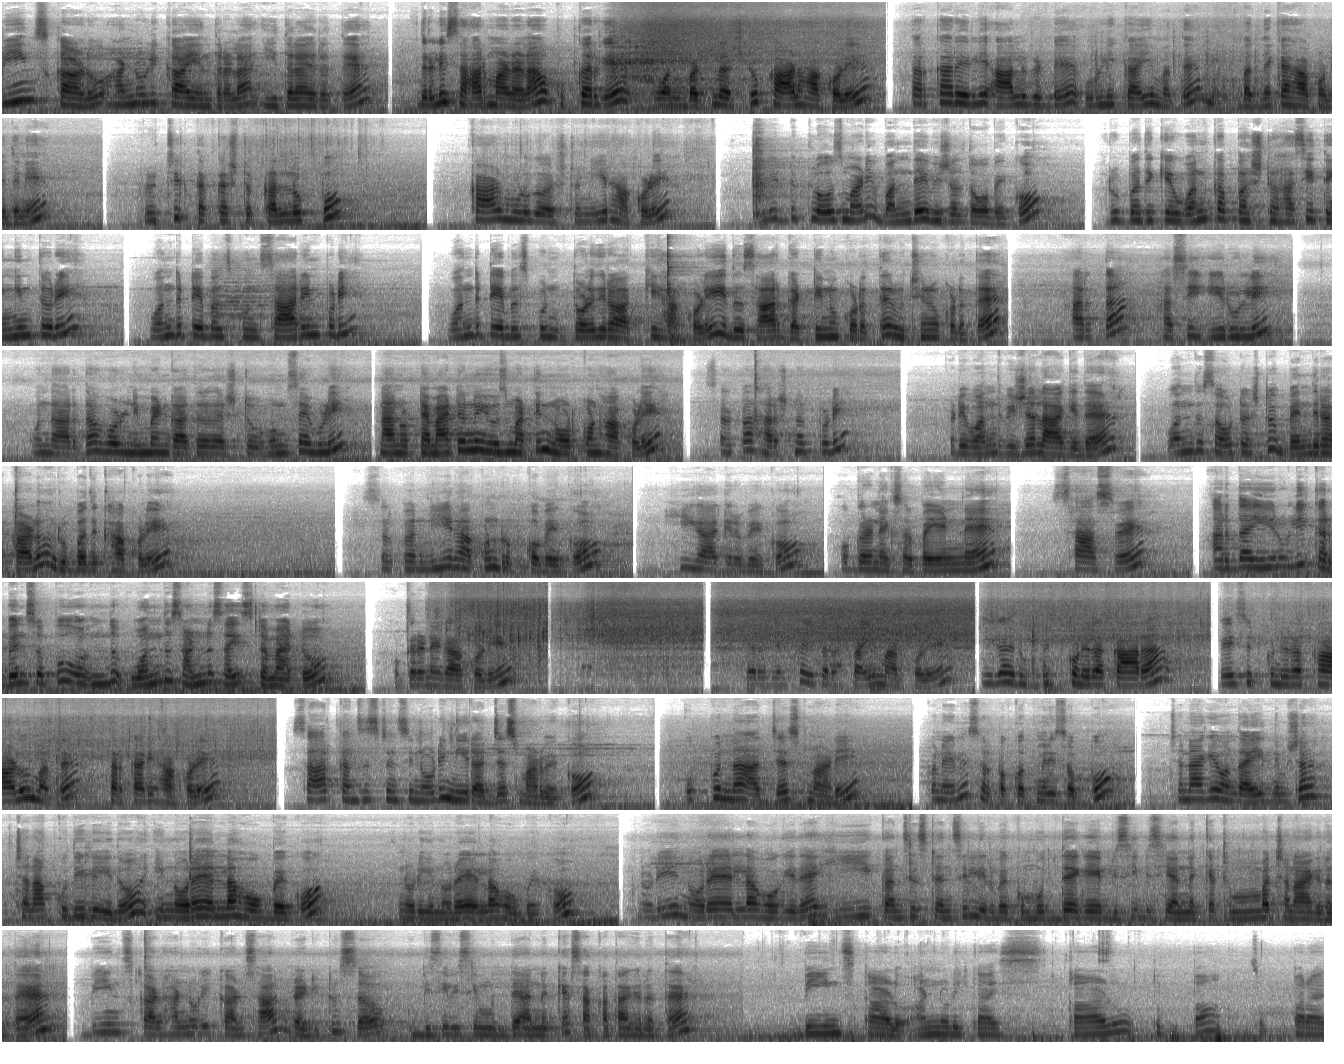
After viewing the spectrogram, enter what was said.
Beans, ಕಾಳು ಹಣ್ಣುಳಿಕಾಯಿ ಅಂತಾರಲ್ಲ, ಈ ಥರ ಇರುತ್ತೆ. ಇದರಲ್ಲಿ ಸಾರು ಮಾಡೋಣ. ಕುಕ್ಕರ್ಗೆ ಒಂದು ಬಟ್ಲಷ್ಟು ಕಾಳು ಹಾಕೊಳ್ಳಿ. ತರಕಾರಿಯಲ್ಲಿ ಆಲೂಗಡ್ಡೆ, ಹುರುಳಿಕಾಯಿ ಮತ್ತು ಬದನೆಕಾಯಿ ಹಾಕೊಂಡಿದ್ದೀನಿ. ರುಚಿಗೆ ತಕ್ಕಷ್ಟು ಕಲ್ಲುಪ್ಪು, ಕಾಳು ಮುಳುಗುವಷ್ಟು ನೀರು ಹಾಕೊಳ್ಳಿ. ಲಿಡ್ ಕ್ಲೋಸ್ ಮಾಡಿ ಒಂದೇ ವಿಷಲ್ ತೊಗೋಬೇಕು. ರುಬ್ಬೋದಕ್ಕೆ ಒಂದು ಕಪ್ಪಷ್ಟು ಹಸಿ ತೆಂಗಿನ ತುರಿ, ಒಂದು ಟೇಬಲ್ ಸ್ಪೂನ್ ಸಾರಿನ ಪುಡಿ, ಒಂದು ಟೇಬಲ್ ಸ್ಪೂನ್ ತೊಳೆದಿರೋ ಅಕ್ಕಿ ಹಾಕ್ಕೊಳ್ಳಿ ಇದು ಸಾರು ಗಟ್ಟಿನೂ ಕೊಡುತ್ತೆ, ರುಚಿನೂ ಕೊಡುತ್ತೆ. ಅರ್ಧ ಹಸಿ ಈರುಳ್ಳಿ ಒಂದು ಅರ್ಧ ಹೋಳು ನಿಂಬೆಹಣ್ಣು ಗಾತ್ರದಷ್ಟು ಹುಣಸೆ ಹುಳಿ. ನಾನು ಟೊಮ್ಯಾಟೋನು ಯೂಸ್ ಮಾಡ್ತೀನಿ, ನೋಡ್ಕೊಂಡು ಹಾಕೊಳ್ಳಿ. ಸ್ವಲ್ಪ ಅರಶಿನದ ಪುಡಿ. ನೋಡಿ, ಒಂದು ವಿಷಲ್ ಆಗಿದೆ. ಒಂದು ಸೌಟಷ್ಟು ಬೆಂದಿರೋ ಕಾಳು ರುಬ್ಬೋದಕ್ಕೆ ಹಾಕೊಳ್ಳಿ. ಸ್ವಲ್ಪ ನೀರು ಹಾಕ್ಕೊಂಡು ರುಬ್ಕೋಬೇಕು. ಹೀಗಾಗಿರಬೇಕು. ಒಗ್ಗರಣೆಗೆ ಸ್ವಲ್ಪ ಎಣ್ಣೆ, ಸಾಸಿವೆ, ಅರ್ಧ ಈರುಳ್ಳಿ, ಕರ್ಬೇವಿನ ಸೊಪ್ಪು, ಒಂದು ಒಂದು ಸಣ್ಣ ಸೈಜ್ ಟೊಮ್ಯಾಟೊ. ಒಗ್ಗರಣೆಗೆ ಹಾಕೊಳ್ಳಿ. ಎರಡು ನಿಮಿಷ ಈ ಥರ ಫ್ರೈ ಮಾಡ್ಕೊಳ್ಳಿ. ಈಗ ರುಬ್ಬಿಟ್ಕೊಂಡಿರೋ ಖಾರ ಬೇಯಿಸಿಟ್ಕೊಂಡಿರೋ ಕಾಳು ಮತ್ತು ತರಕಾರಿ ಹಾಕೊಳ್ಳಿ. ಸಾರು ಕನ್ಸಿಸ್ಟೆನ್ಸಿ ನೋಡಿ ನೀರು ಅಡ್ಜಸ್ಟ್ ಮಾಡಬೇಕು. ಉಪ್ಪನ್ನು ಅಡ್ಜಸ್ಟ್ ಮಾಡಿ ಕೊನೆಯಲ್ಲಿ ಸ್ವಲ್ಪ ಕೊತ್ತಂಬರಿ ಸೊಪ್ಪು. ಚೆನ್ನಾಗಿ ಒಂದು ಐದು ನಿಮಿಷ ಚೆನ್ನಾಗಿ ಕುದೀಲಿ ಇದು. ಈ ನೊರೆ ಎಲ್ಲ ಹೋಗಬೇಕು. ನೋಡಿ, ಈ ನೊರೆ ಎಲ್ಲ ಹೋಗಬೇಕು. ನೋಡಿ, ನೊರೆ ಎಲ್ಲ ಹೋಗಿದೆ. ಈ ಕನ್ಸಿಸ್ಟೆನ್ಸಿಲಿ ಇರಬೇಕು. ಮುದ್ದೆಗೆ ಬಿಸಿ ಬಿಸಿ ಅನ್ನಕ್ಕೆ ತುಂಬ ಚೆನ್ನಾಗಿರುತ್ತೆ. ಬೀನ್ಸ್ ಕಾಳು ಹಣ್ಣುಳಿ ಕಾಳು ಸಾರು ರೆಡಿ ಟು ಸರ್ವ್ ಬಿಸಿ ಬಿಸಿ ಮುದ್ದೆ ಅನ್ನಕ್ಕೆ ಸಖತ್ತಾಗಿರುತ್ತೆ. ಬೀನ್ಸ್ ಕಾಳು ಹಣ್ಣುಳಿಕಾಯಿ ಕಾಳು ತುಪ್ಪ ಸೂಪರ್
